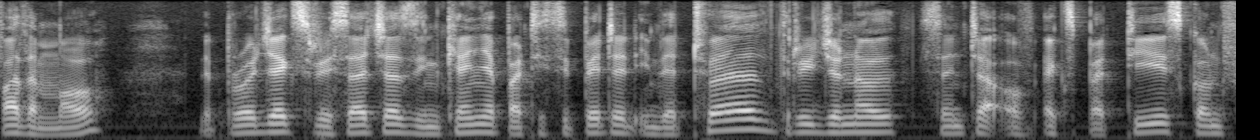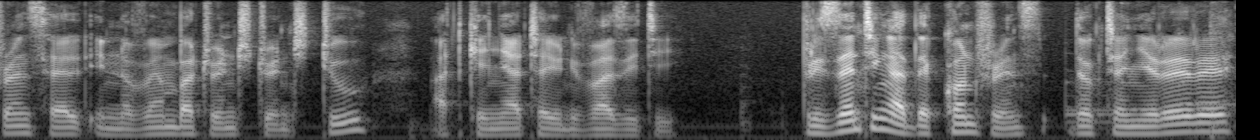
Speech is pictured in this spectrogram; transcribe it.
Furthermore, the project's researchers in Kenya participated in the 12th Regional Center of Expertise conference held in November 2022 at Kenyatta University. Presenting at the conference, Dr. Nyerere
